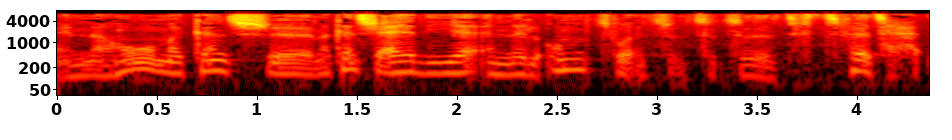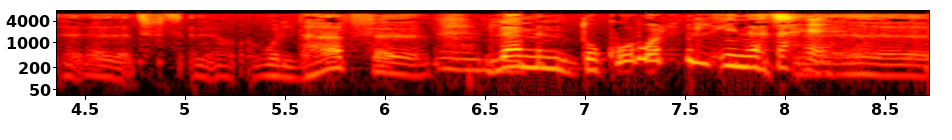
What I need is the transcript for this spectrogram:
انه ما كانتش ما كانتش عادية أن الأم تفتح تفت- ولدها لا من الذكور ولا من الإناث. صحيح. آه،.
